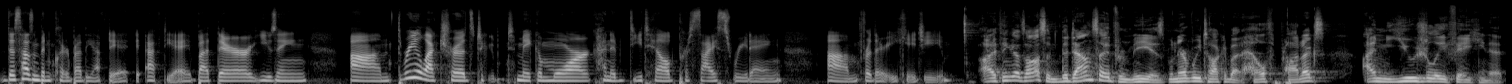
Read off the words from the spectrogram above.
this hasn't been cleared by the FDA, FDA but they're using um, three electrodes to, to make a more kind of detailed, precise reading um, for their EKG. I think that's awesome. The downside for me is whenever we talk about health products, I'm usually faking it.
